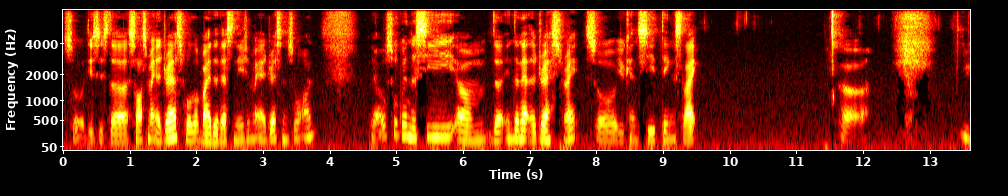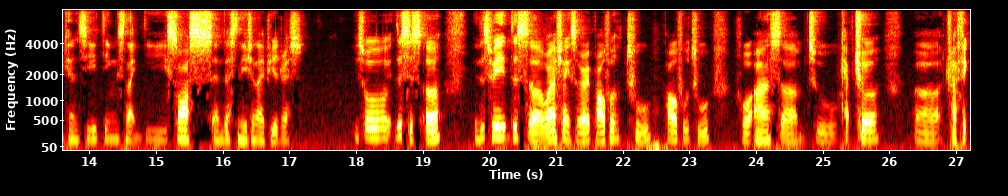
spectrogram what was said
So this is the source MAC address followed by the destination MAC address and so on you're also going to see um, the internet address, right? So you can see things like uh, you can see things like the source and destination IP address. So this is a in this way this uh, Wireshark is a very powerful tool, powerful tool for us um, to capture uh, traffic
